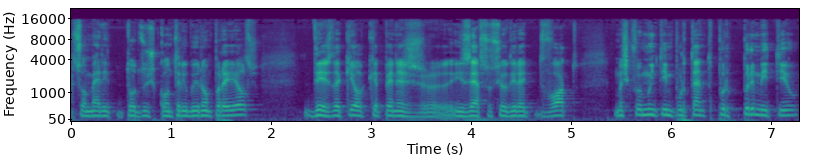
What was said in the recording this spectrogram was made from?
são mérito de todos os que contribuíram para eles, desde aquele que apenas eh, exerce o seu direito de voto, mas que foi muito importante porque permitiu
